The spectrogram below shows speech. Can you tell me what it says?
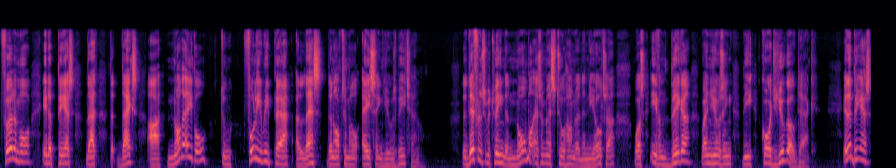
Furthermore it appears that the DACs are not able to fully repair a less than optimal async USB channel. The difference between the normal SMS200 and the Ultra was even bigger when using the Chord Hugo DAC. It appears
